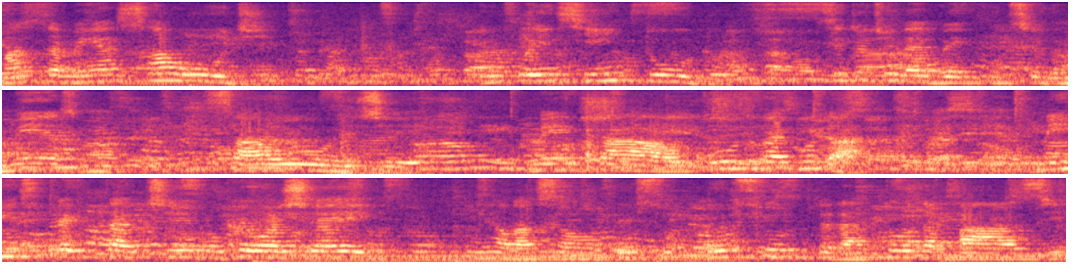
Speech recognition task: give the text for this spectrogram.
mas também a saúde. Influencia em tudo. Se tu estiver bem consigo mesmo, saúde, mental, tudo vai mudar. Minha expectativa, o que eu achei em relação ao curso, curso terá toda a base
